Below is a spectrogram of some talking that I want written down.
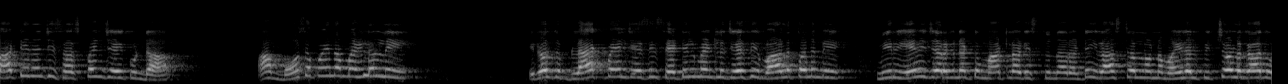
పార్టీ నుంచి సస్పెండ్ చేయకుండా ఆ మోసపోయిన మహిళల్ని ఈరోజు బ్లాక్మెయిల్ చేసి సెటిల్మెంట్లు చేసి వాళ్ళతోనే మీ మీరు ఏమి జరిగినట్టు మాట్లాడిస్తున్నారంటే ఈ రాష్ట్రంలో ఉన్న మహిళలు పిచ్చోళ్ళు కాదు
